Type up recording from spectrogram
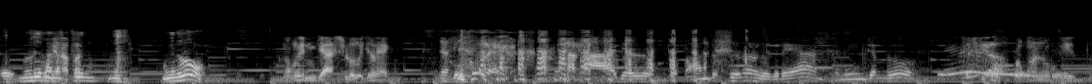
Eh, beli? Pin? Nih, ngomongin lu. Ngomongin jas lu jelek. jas aja lu. Pantes tuh lu udah gedean. Minjem lu. Iya, lu gitu.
